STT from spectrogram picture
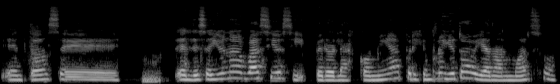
Entonces, el desayuno va sí o sí, pero las comidas, por ejemplo, yo todavía no almuerzo,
